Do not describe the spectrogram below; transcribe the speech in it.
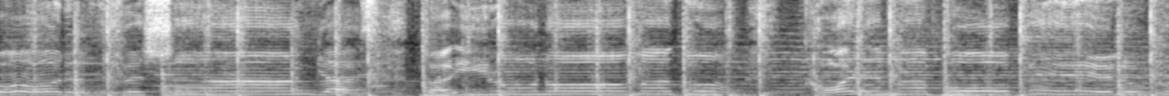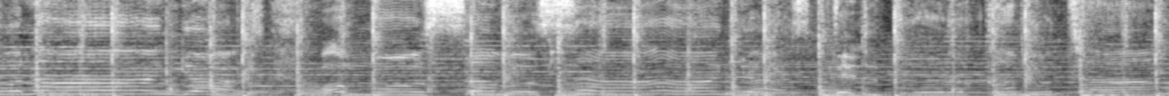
بار فشنگ است و ایران آمدم. کار مبابل و گلنگ است. اما سو و سنگ است. دل پر غم و تنگ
